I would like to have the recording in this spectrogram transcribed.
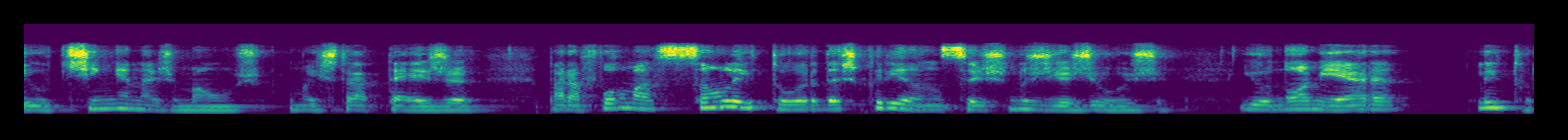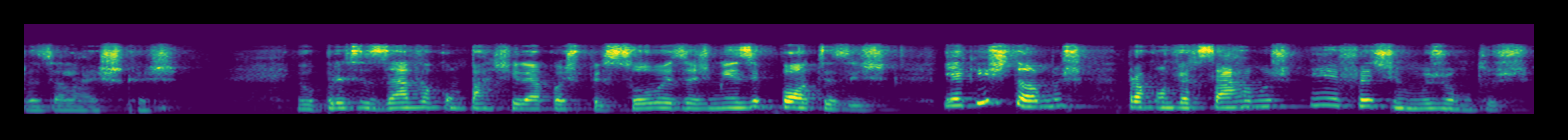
Eu tinha nas mãos uma estratégia para a formação leitora das crianças nos dias de hoje. E o nome era Leituras Elásticas. Eu precisava compartilhar com as pessoas as minhas hipóteses. E aqui estamos para conversarmos e refletirmos juntos.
